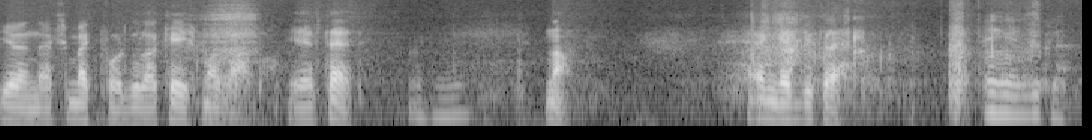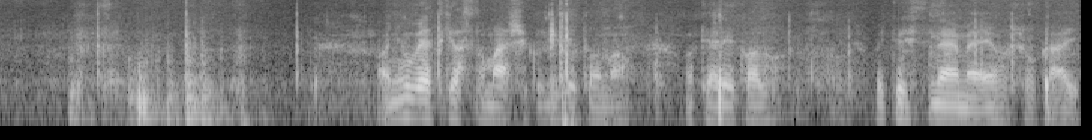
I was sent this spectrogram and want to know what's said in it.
jönnek, és megfordul a kés magába. Érted? Mhm. Na, engedjük le. Engedjük le. A nyúvet ki azt a másik ügyet onnan a kerék alól, hogy Krisztina emelje sokáig.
